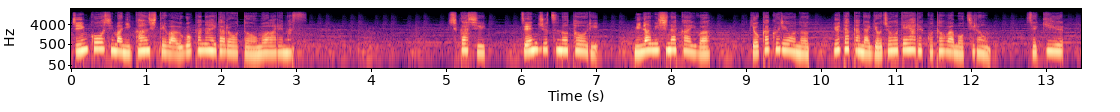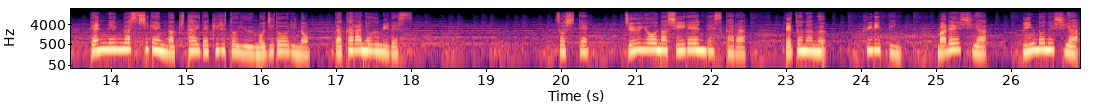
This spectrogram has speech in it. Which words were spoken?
人工島に関しては動かないだろうと思われます。しかし、前述の通り、南シナ海は、漁獲量の豊かな漁場であることはもちろん、石油、天然ガス資源が期待できるという文字通りの宝の海です。そして、重要なシーレーンですから、ベトナム、フィリピン、マレーシア、インドネシア、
